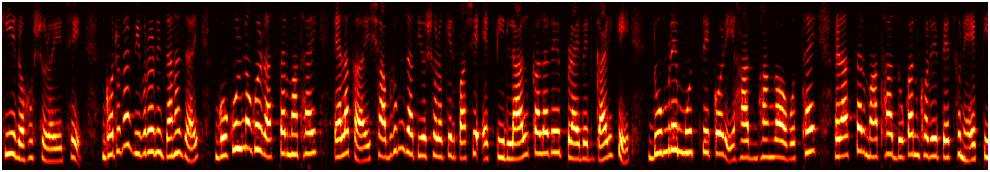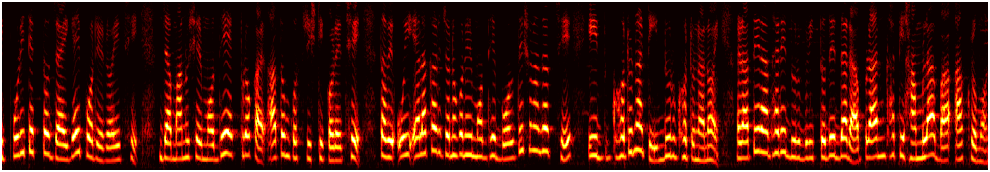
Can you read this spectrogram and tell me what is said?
কী রহস্য রয়েছে। ঘটনার বিবরণে জানা যায়, গোকুলনগর রাস্তার মাথায় এলাকায় সাবরুম জাতীয় সড়কের পাশে একটি লাল কালারের প্রাইভেট গাড়িকে দুমড়ে মুচড়ে করে হাত ভাঙ্গা অবস্থায় রাস্তার মাথা দোকান ঘরের পেছনে একটি পরিত্যক্ত জায়গায় পড়ে রয়েছে, যা মানুষের মধ্যে এক প্রকার আতঙ্ক সৃষ্টি করেছে। তবে ওই এলাকার জনগণের মধ্যে বলতে শোনা যাচ্ছে, এই ঘটনাটি দুর্ঘটনা নয়, রাতের আধারে দুর্বৃত্তদের দ্বারা প্রাণঘাতী হামলা বা আক্রমণ।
